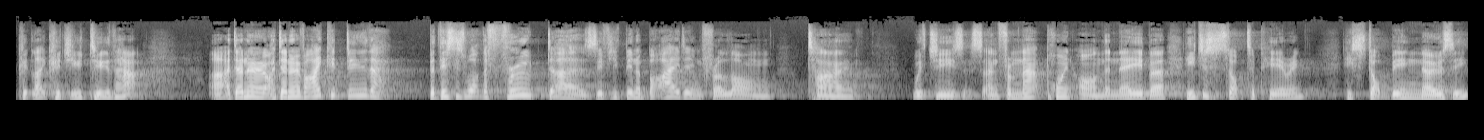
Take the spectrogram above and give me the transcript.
Could, like, could you do that? I don't know. I don't know if I could do that. But this is what the fruit does if you've been abiding for a long time with Jesus. And from that point on, the neighbor, he just stopped appearing. He stopped being nosy.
